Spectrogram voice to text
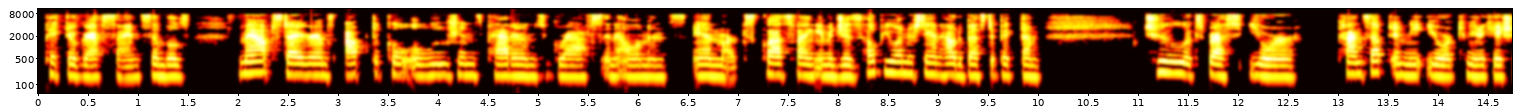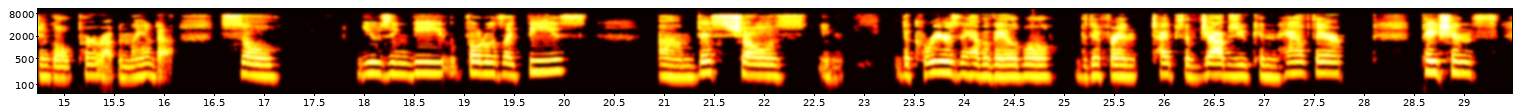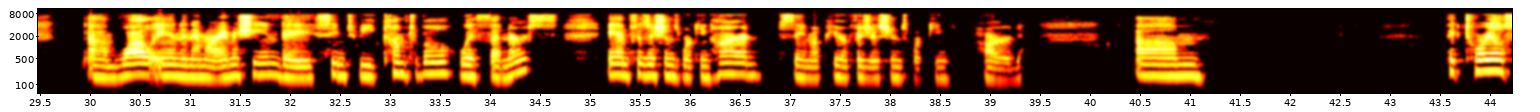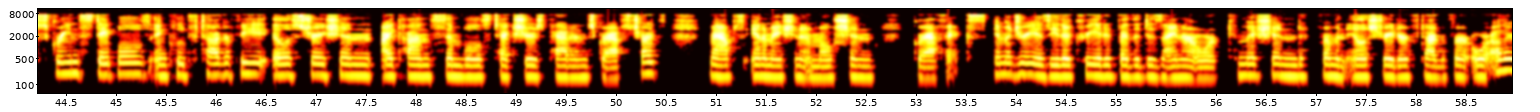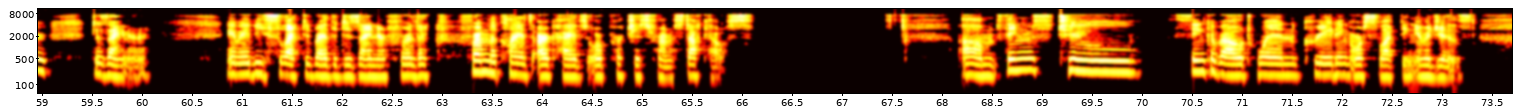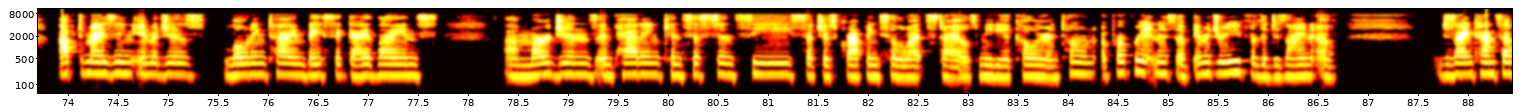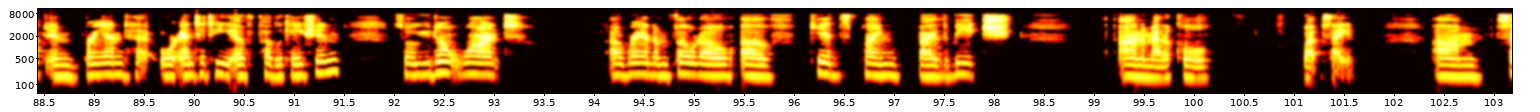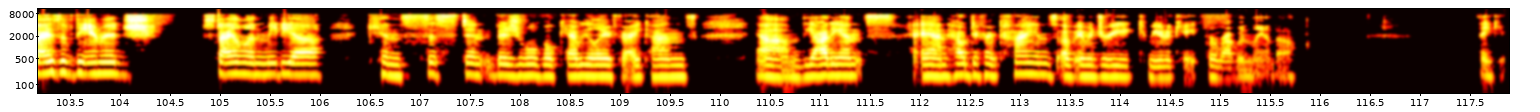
pictographs, signs, symbols, maps, diagrams, optical illusions, patterns, graphs, and elements, and marks. Classifying images help you understand how to best depict them to express your concept and meet your communication goal per Robin Landa. So, using the photos like these, um, this shows you know, the careers they have available, the different types of jobs you can have there, patients, um, while in an MRI machine, they seem to be comfortable with a nurse and physicians working hard. Same up here, physicians working hard. Um, pictorial screen staples include photography, illustration, icons, symbols, textures, patterns, graphs, charts, maps, animation, and motion graphics. Imagery is either created by the designer or commissioned from an illustrator, photographer, or other designer. It may be selected by the designer the, from the client's archives or purchased from a stockhouse. Um, things to think about when creating or selecting images. Optimizing images, loading time, basic guidelines, um, margins and padding, consistency, such as cropping, silhouette, styles, media, color, and tone, appropriateness of imagery for the design of design concept and brand or entity of publication. So you don't want a random photo of kids playing by the beach on a medical website. Um, size of the image, style and media, consistent visual vocabulary for icons, um, the audience, and how different kinds of imagery communicate for Robin Landa. Thank you.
